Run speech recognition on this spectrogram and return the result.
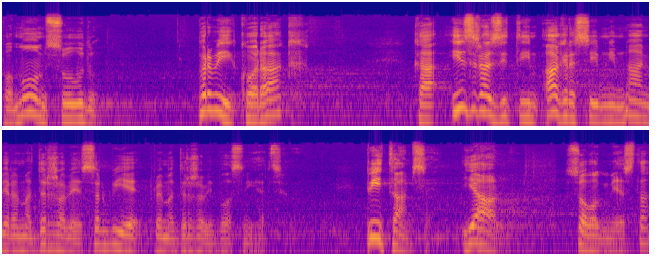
po mom sudu, prvi korak ka izrazitim agresivnim namjerama države Srbije prema državi Bosni i Hercegovine. Pitam se javno s ovog mjesta,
